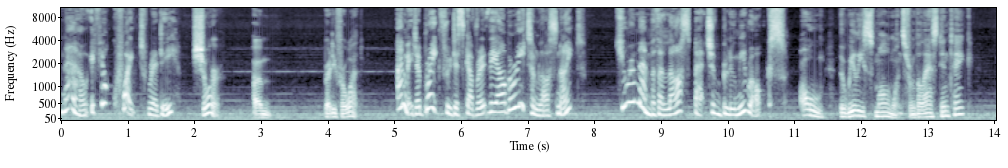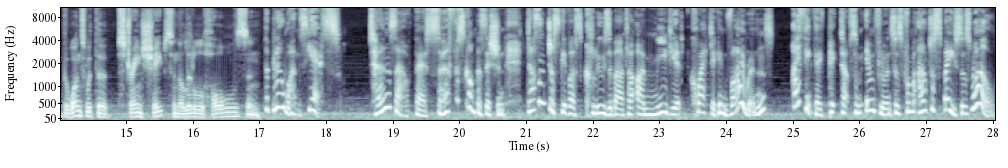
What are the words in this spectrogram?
Now, if you're quite ready. Sure. Um, ready for what? I made a breakthrough discovery at the Arboretum last night. You remember the last batch of bloomy rocks? Oh, the really small ones from the last intake? The ones with the strange shapes and the little holes and. The blue ones, yes. Turns out their surface composition doesn't just give us clues about our immediate aquatic environs. I think they've picked up some influences from outer space as well.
